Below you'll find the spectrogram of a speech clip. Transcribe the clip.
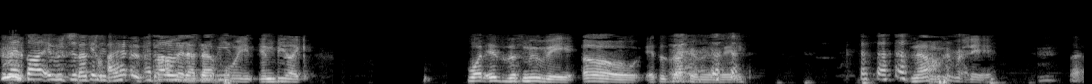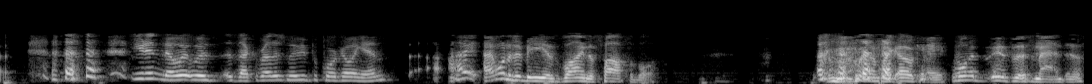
I thought it was just That's, gonna. I had to I stop thought it it at that point and be like, "What is this movie? Oh, it's a Zucker movie." now I'm ready. you didn't know it was a Zucker Brothers movie before going in? I I wanted to be as blind as possible. I'm like, okay, what is this madness?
